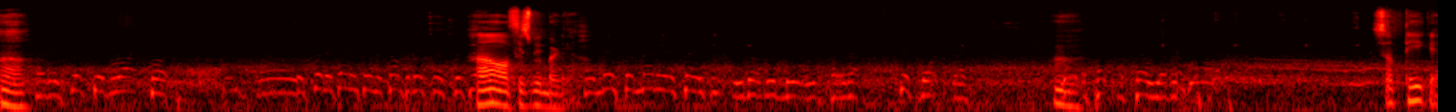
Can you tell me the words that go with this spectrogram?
हाँ। हाँ ऑफ़िस भी बढ़िया। हम्म। सब ठीक है।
